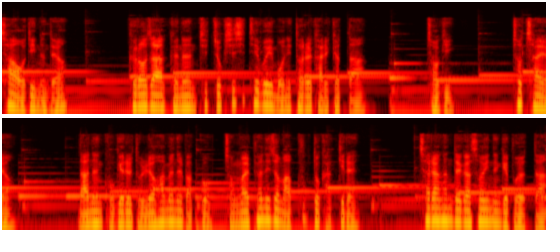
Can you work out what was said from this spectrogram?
차 어디 있는데요? 그러자 그는 뒤쪽 CCTV 모니터를 가리켰다. 저기, 저 차예요. 나는 고개를 돌려 화면을 봤고 정말 편의점 앞 쿡도 갓길에 차량 한 대가 서 있는 게 보였다.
